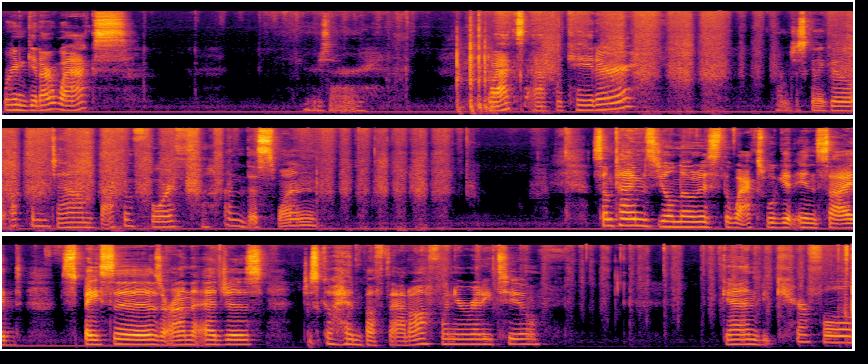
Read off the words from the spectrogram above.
we're going to get our wax. Here's our wax applicator. I'm just going to go up and down, back and forth on this one. Sometimes you'll notice the wax will get inside spaces or on the edges. Just go ahead and buff that off when you're ready to. Again, be careful.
